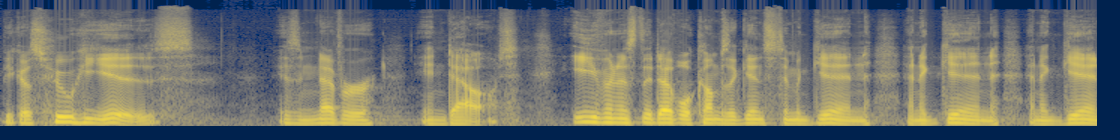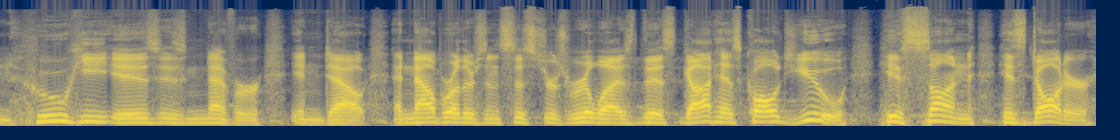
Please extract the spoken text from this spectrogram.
Because who he is is never in doubt. Even as the devil comes against him again and again and again, who he is is never in doubt. And now, brothers and sisters, realize this God has called you his son, his daughter.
